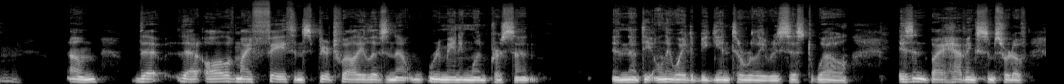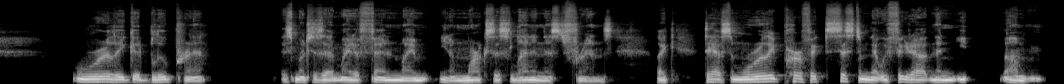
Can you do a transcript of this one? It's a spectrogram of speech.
Mm. Um, that that all of my faith and spirituality lives in that remaining one percent, and that the only way to begin to really resist well isn't by having some sort of really good blueprint, as much as that might offend my you know Marxist Leninist friends. Like to have some really perfect system that we figured out, and then um,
